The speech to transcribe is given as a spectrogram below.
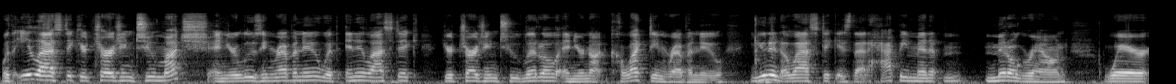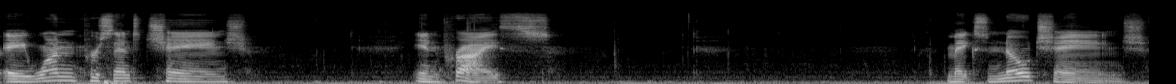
With elastic, you're charging too much and you're losing revenue. With inelastic, you're charging too little and you're not collecting revenue. Unit elastic is that happy middle ground where a 1% change in price makes no change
